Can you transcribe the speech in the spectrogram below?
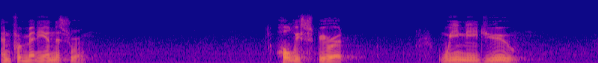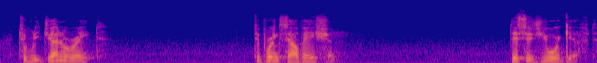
and for many in this room. Holy Spirit, we need you to regenerate, to bring salvation. This is your gift.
